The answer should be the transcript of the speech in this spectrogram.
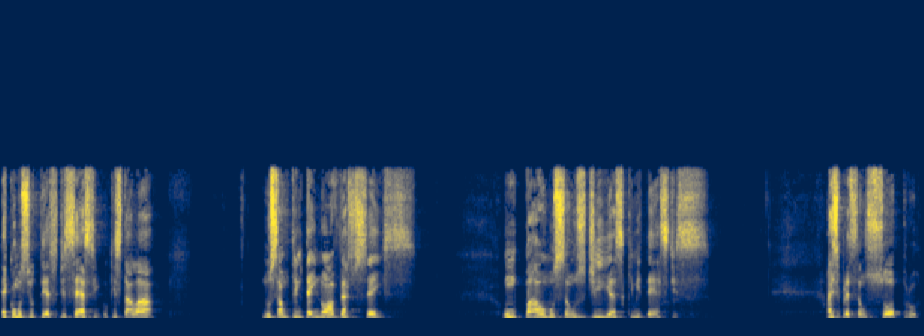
É como se o texto dissesse o que está lá no Salmo 39, verso 6. Um palmo são os dias que me destes. A expressão sopro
